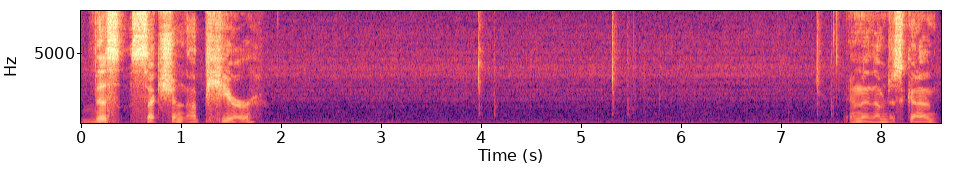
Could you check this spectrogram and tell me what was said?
this section up here. And then I'm just going to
